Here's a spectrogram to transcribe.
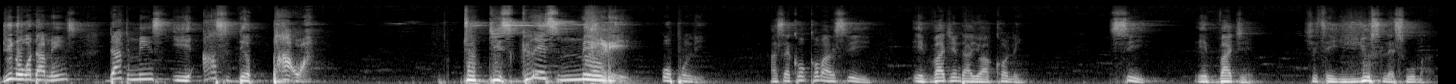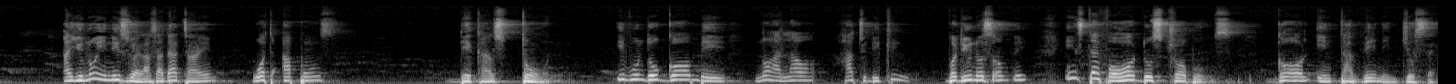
Do you know what that means? That means he has the power to disgrace Mary openly. I said, come, come and see a virgin that you are calling. See, a virgin. She's a useless woman. And you know in Israel, as at that time, what happens? They can stone. Even though God may not allow her to be killed. But do you know something? Instead for all those troubles, God intervened in Joseph.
